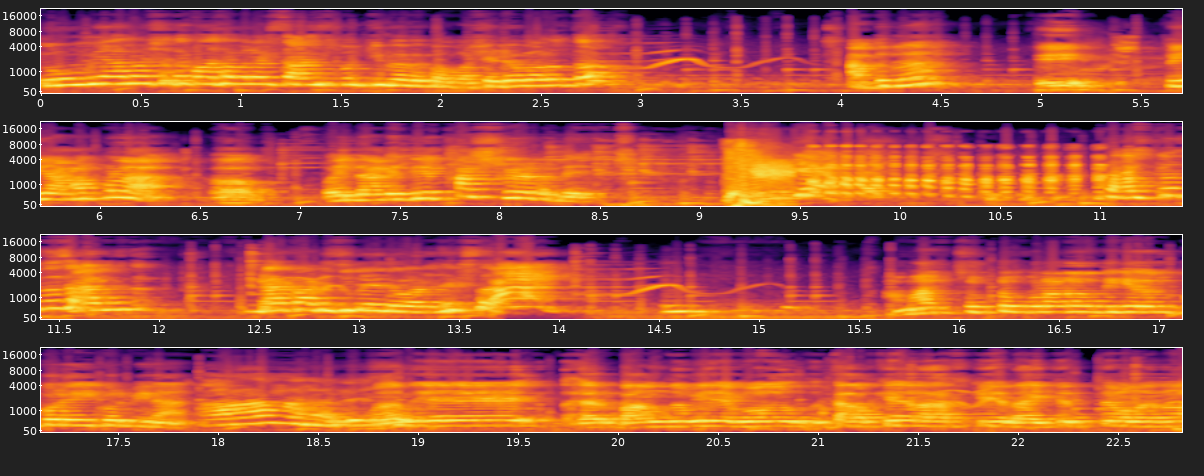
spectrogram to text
তুমি আমার সাথে কথা বলার চান্স কীভাবে পাবো সেটা বলো তো। আব্দুল্লাহ? এই। তুই আমার পোলা? আহ, ওই লাড়ি দিয়ে ঠাস করে দে। দেখছ আমার ছোট্ট পোলাটার দিকে এরকম করেই করবি না। মানে এর বান্ধবী এবং কালকে রাতকে রাইতেতে ওনারা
